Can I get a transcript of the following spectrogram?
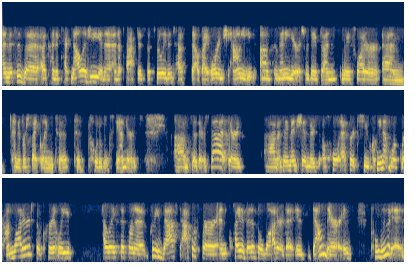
And this is a, a kind of technology and a, and a, practice that's really been tested out by Orange County um, for many years, where they've done wastewater um, kind of recycling to, to potable standards. Um, so there's that. There's, um, as I mentioned, there's a whole effort to clean up more groundwater. So currently, LA sits on a pretty vast aquifer, and quite a bit of the water that is down there is polluted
